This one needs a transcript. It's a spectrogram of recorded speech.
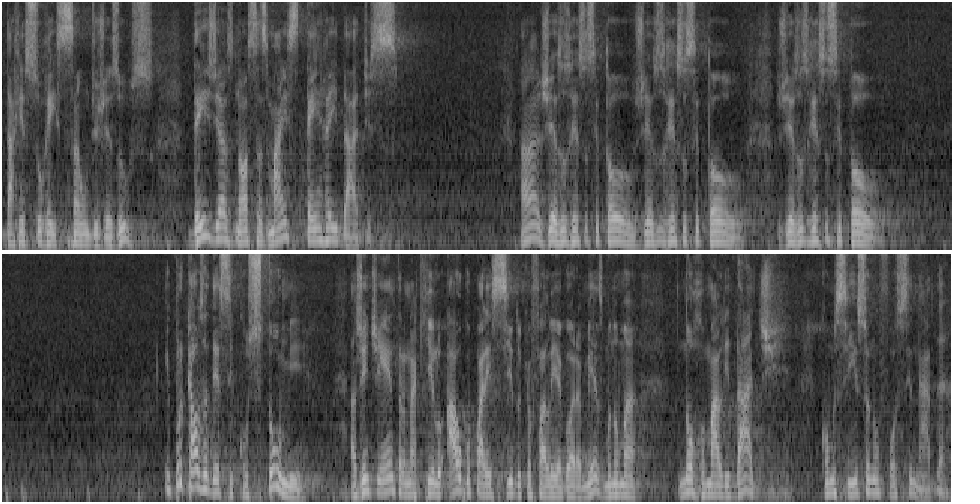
da ressurreição de Jesus desde as nossas mais tenra idades. Ah, Jesus ressuscitou, Jesus ressuscitou, Jesus ressuscitou. E por causa desse costume, a gente entra naquilo, algo parecido que eu falei agora mesmo, numa normalidade, como se isso não fosse nada,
